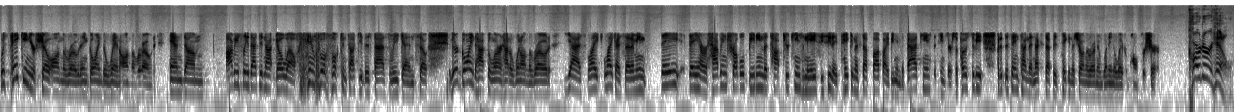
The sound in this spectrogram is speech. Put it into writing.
was taking your show on the road and going to win on the road. And um, obviously that did not go well in Louisville, Kentucky this past weekend. So they're going to have to learn how to win on the road. Yes, like like I said, I mean they they are having trouble beating the top tier teams in the ACC. They've taken the step up by beating the bad teams, the teams they're supposed to be. But at the same time, that next step is taking the show on the road and winning away from home for sure. Carter Hill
